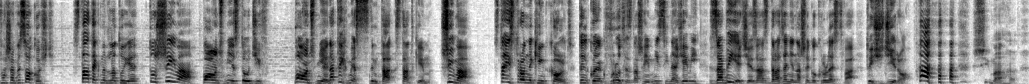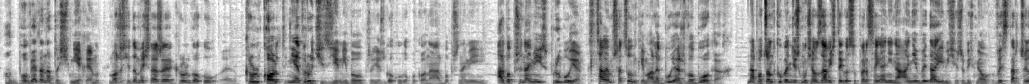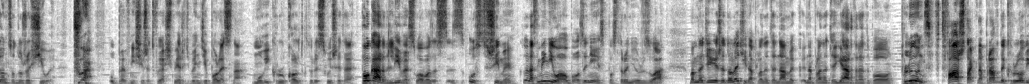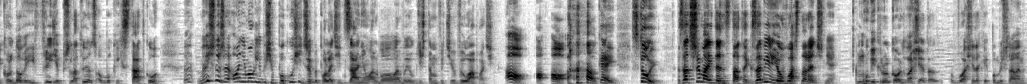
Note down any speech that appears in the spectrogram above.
Wasza wysokość, statek nadlatuje. To Shima! Bądź mnie z tą dziw... Bądź mnie natychmiast z tym ta- statkiem. Shima! Z tej strony King Colt. Tylko jak wrócę z naszej misji na ziemi, zabiję cię za zdradzenie naszego królestwa. Ty zdziro. Ha, ha, ha. Shima odpowiada na to śmiechem. Może się domyśla, że król Goku, e, król Colt nie wróci z ziemi, bo przecież Goku go pokona, albo przynajmniej, albo przynajmniej spróbuje. Z całym szacunkiem, ale bujasz w obłokach. Na początku będziesz musiał zabić tego Super Saiyanina, a nie wydaje mi się, żebyś miał wystarczająco dużo siły. Pff, upewnij się, że twoja śmierć będzie bolesna, mówi król Colt, który słyszy te pogardliwe słowa ze, z ust Shimy, która zmieniła obozy, nie jest po stronie już zła. Mam nadzieję, że doleci na planetę Namek, na planetę Yardrat, bo plując w twarz tak naprawdę królowi Koldowi i Frizie, przylatując obok ich statku, y, myślę, że oni mogliby się pokusić, żeby polecieć za nią albo, albo ją gdzieś tam, wiecie, wyłapać. O, o, o, okej, stój! Zatrzymaj ten statek, zabiję ją własnoręcznie! Mówi król Cold, właśnie, to, właśnie tak jak pomyślałem.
